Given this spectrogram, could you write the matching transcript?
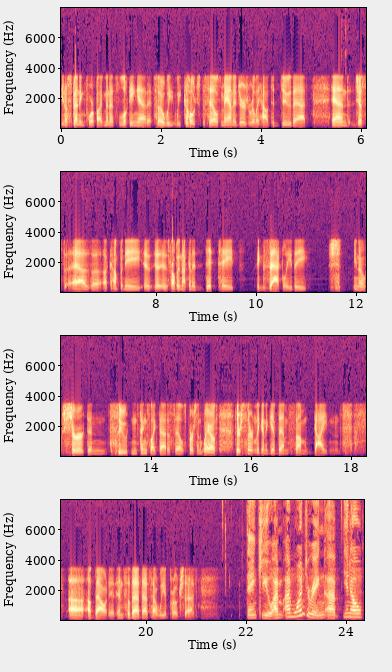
you know, spending four or five minutes looking at it. So we, we coach the sales managers really how to do that. And just as a, a company is, is probably not going to dictate exactly the you know shirt and suit and things like that a salesperson wears, they're certainly going to give them some guidance uh, about it, and so that that's how we approach that. Thank you. I'm I'm wondering, uh, you know,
